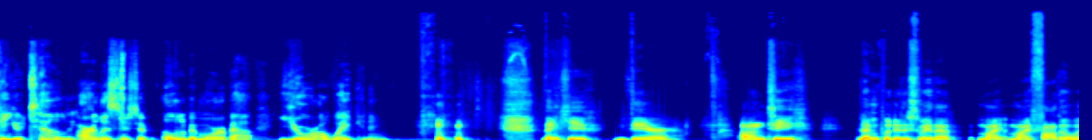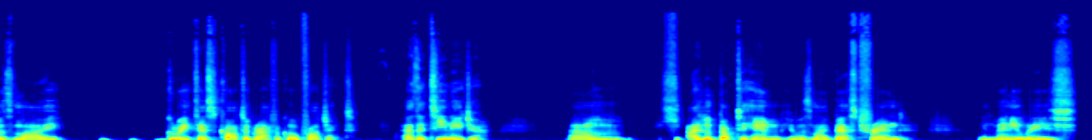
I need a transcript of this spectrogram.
can you tell our listeners a, little bit more about your awakening? Thank you, dear auntie. Let me put it this way that my, my father was my greatest cartographical project as a teenager. Um, he, I looked up to him. He was my best friend in many ways.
